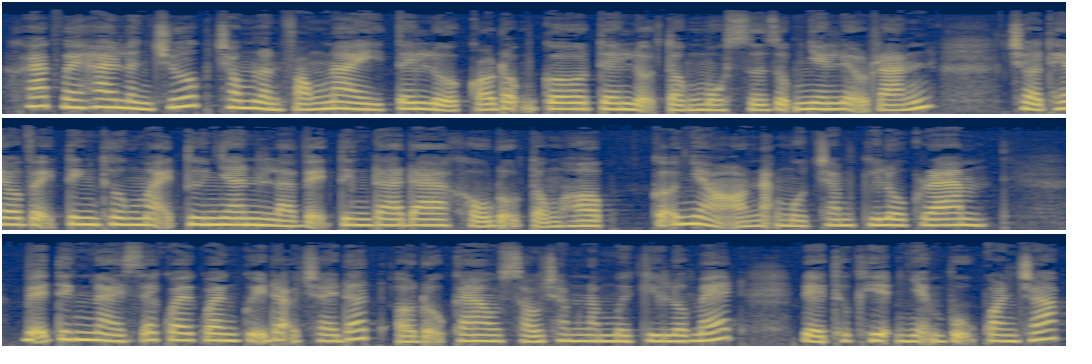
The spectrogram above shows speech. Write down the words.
Khác với hai lần trước, trong lần phóng này, tên lửa có động cơ tên lửa tầng 1 sử dụng nhiên liệu rắn, chở theo vệ tinh thương mại tư nhân là vệ tinh radar khẩu độ tổng hợp, cỡ nhỏ nặng 100 kg. Vệ tinh này sẽ quay quanh quỹ đạo trái đất ở độ cao 650 km để thực hiện nhiệm vụ quan trắc.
